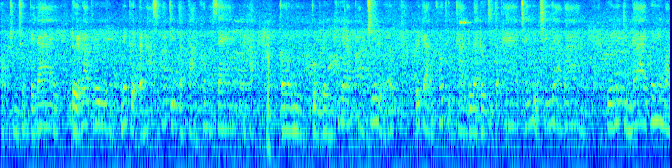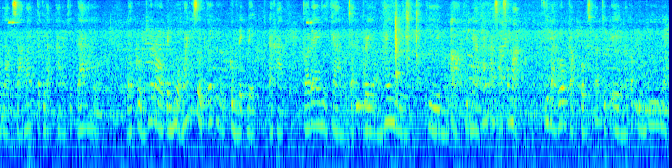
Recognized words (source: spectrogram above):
ของชุมชนไปได้ โดยราบรื่นไม่เกิดปัญหาสุขภาพจิตต่างๆ เข้ามาแทรกนะคะก็มีกลุ่มหนึ่งที่ได้รับความช่วยเหลือด้วยการเข้าถึงการดูแลโดยจิตแพทย์ ใช้หยุดใช้ยาบ้างเพื่อให้กินได้เพื่อให้นอนหลับสามารถปฏิบัติภารกิจได้ และกลุ่มที่เราเป็นห่วงมากที่สุดก็คือกลุ่มเด็กๆนะคะ ก็ได้มีการจัดเตรียมให้มีทีมทีมงานท่านอาสาสมัคร ที่มาร่วมกับกรมสุขภาพจิตเอง แล้วก็พื้นที่เนี่ย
